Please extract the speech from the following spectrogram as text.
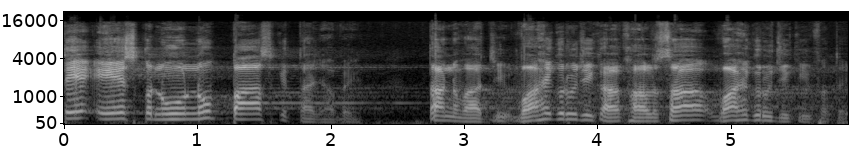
ਤੇ ਇਸ ਕਾਨੂੰਨ ਨੂੰ ਪਾਸ ਕੀਤਾ ਜਾਵੇ। ਧੰਨਵਾਦ ਜੀ। ਵਾਹਿਗੁਰੂ ਜੀ ਕਾ ਖਾਲਸਾ, ਵਾਹਿਗੁਰੂ ਜੀ ਕੀ ਫਤਿਹ।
